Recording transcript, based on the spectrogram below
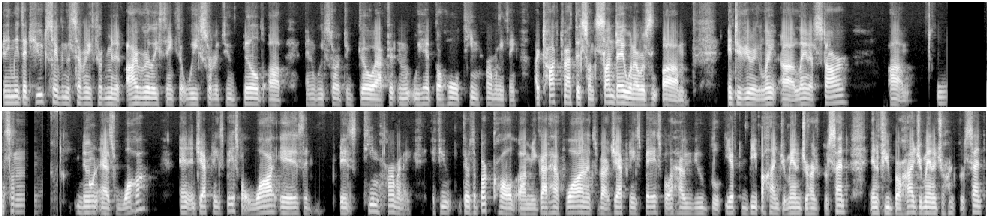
and he made that huge save in the 73rd minute. I really think that we started to build up and we started to go after it, and we had the whole team harmony thing. I talked about this on Sunday when I was um, interviewing Lena, uh, Lena Starr, um, known as WA, and in Japanese baseball, WA is is team harmony. If you there's a book called um, "You Got to Have WA," and it's about Japanese baseball and how you you have to be behind your manager 100. percent And if you're behind your manager 100 percent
